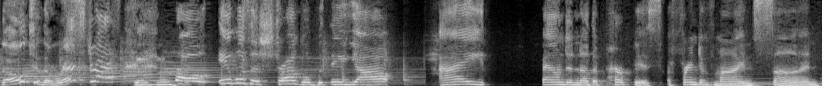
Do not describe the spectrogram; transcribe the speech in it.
go to the restaurants? So it was a struggle. But then, y'all, I found another purpose. A friend of mine's son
